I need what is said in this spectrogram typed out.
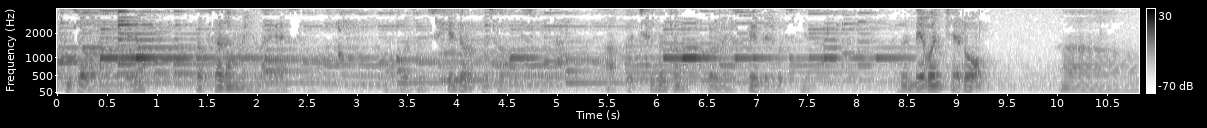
분석을 하는데요. 역사적 맥락에서 그걸 좀 세계적으로 분석하고 있습니다. 아, 그 책을 좀 여러분에게 소개해드리고 있습니다. 네 번째로 어,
